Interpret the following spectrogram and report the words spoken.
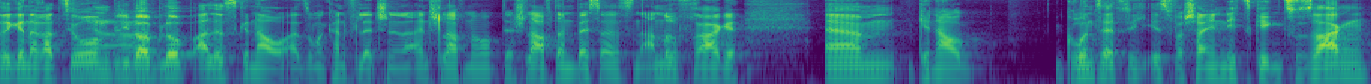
Regeneration, Ja. lieber blub, alles genau. Also man kann vielleicht schneller einschlafen, aber ob der Schlaf dann besser ist, ist eine andere Frage. Ähm, genau, grundsätzlich ist wahrscheinlich nichts gegen zu sagen,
